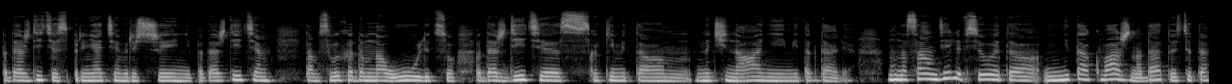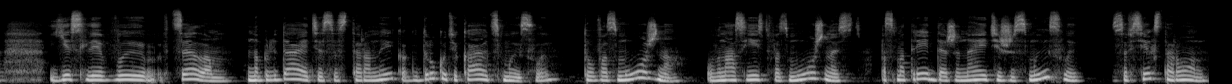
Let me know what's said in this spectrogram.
подождите с принятием решений, подождите там с выходом на улицу, подождите с какими-то начинаниями и так далее. Но на самом деле все это не так важно, да, то есть это если вы в целом наблюдаете со стороны, как вдруг утекают смыслы, то, возможно, у нас есть возможность посмотреть даже на эти же смыслы со всех сторон,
